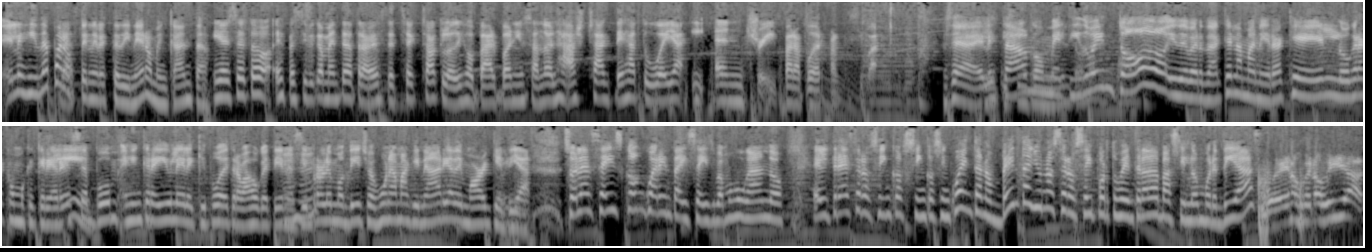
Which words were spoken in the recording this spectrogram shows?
elegidas para Yes. obtener este dinero. Me encanta. Y esto específicamente a través de TikTok lo dijo Bad Bunny usando el hashtag deja tu huella y entry para poder participar. O sea, él está 25 mil metido en todo y de verdad que la manera que él logra como que crear Sí. ese boom es increíble el equipo de trabajo que tiene. Siempre lo hemos dicho, es una maquinaria de marketing. Son las 6 con 46. Vamos jugando el 305-550-9106 por tus entradas. Basilón, buenos días. Buenos, buenos días.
